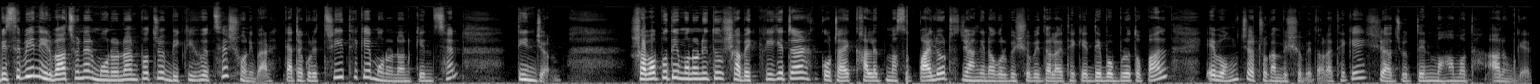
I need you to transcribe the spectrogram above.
বিসিবি নির্বাচনের মনোনয়নপত্র বিক্রি হয়েছে শনিবার। ক্যাটাগরি থ্রি থেকে মনোনয়ন কিনছেন তিনজন। সভাপতি মনোনীত সাবেক ক্রিকেটার কোটায় খালেদ মাসুদ পাইলট, জাহাঙ্গীরনগর বিশ্ববিদ্যালয় থেকে দেবব্রত পাল এবং চট্টগ্রাম বিশ্ববিদ্যালয় থেকে সিরাজউদ্দিন মোহাম্মদ আলমগীর।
